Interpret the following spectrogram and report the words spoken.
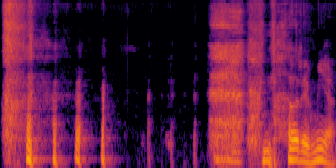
Madre mía.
